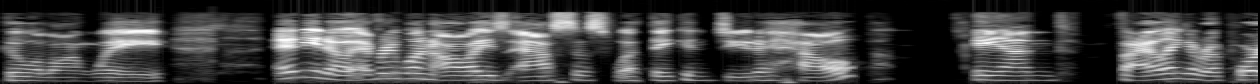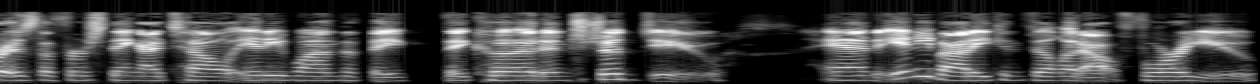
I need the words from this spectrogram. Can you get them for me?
go a long way. And, you know, everyone always asks us what they can do to help. And filing a report is the first thing I tell anyone that they, they could and should do. And anybody can fill it out for you.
